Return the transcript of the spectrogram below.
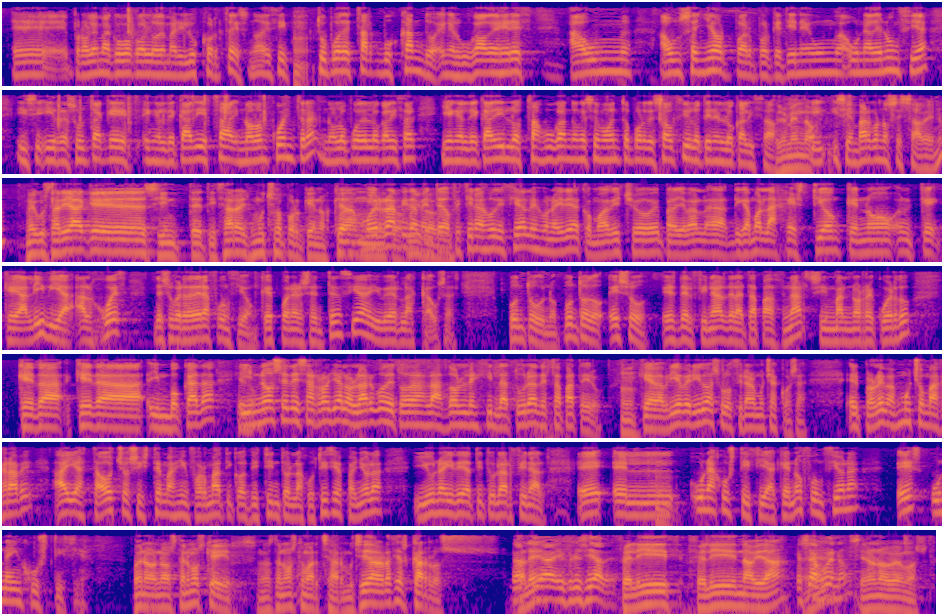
eh, problema que hubo con lo de Mariluz Cortés, ¿no? Es decir, tú puedes estar buscando en el juzgado de Jerez a un, a un señor por, porque tiene una denuncia y, si, y, resulta que en el de Cádiz está y no lo encuentra, no lo pueden localizar y en el de Cádiz lo están jugando en ese momento por desahucio y lo tienen localizado. Tremendo. Y, sin embargo no se sabe, ¿no? Me gustaría que sintetizarais mucho porque nos queda pues muy rápidamente. Oficinas judiciales una idea, como ha dicho, eh, para llevar la, digamos la gestión que no que, que alivia al juez de su verdadera función, que es poner sentencias y ver las causas. Punto uno. Punto dos. Eso es del final de la etapa Aznar, si mal no recuerdo. queda, queda invocada y no se desarrolla a lo largo de todas las dos legislaturas de Zapatero, mm. que habría venido a solucionar muchas cosas. El problema es mucho más grave, hay hasta ocho sistemas informáticos distintos en la justicia española y una idea titular final. Eh, mm. Una justicia que no funciona es una injusticia. Bueno, nos tenemos que ir, nos tenemos que marchar. Muchísimas gracias, Carlos. Gracias y felicidades. Feliz, feliz Navidad. Que sea ¿eh? bueno. Si no nos vemos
